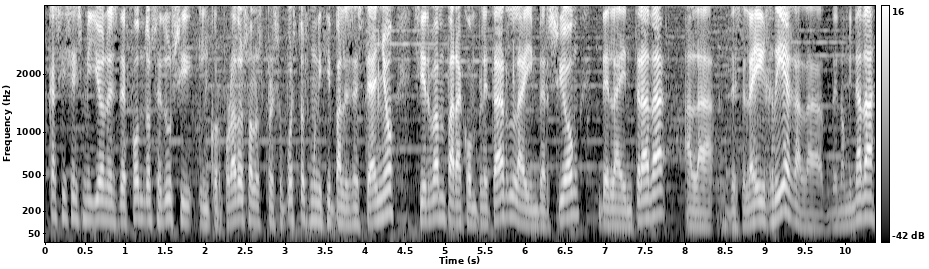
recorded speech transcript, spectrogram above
casi 6 millones de fondos EDUSI incorporados a los presupuestos municipales de este año sirvan para completar la inversión de la entrada a la, desde la Y, la denominada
